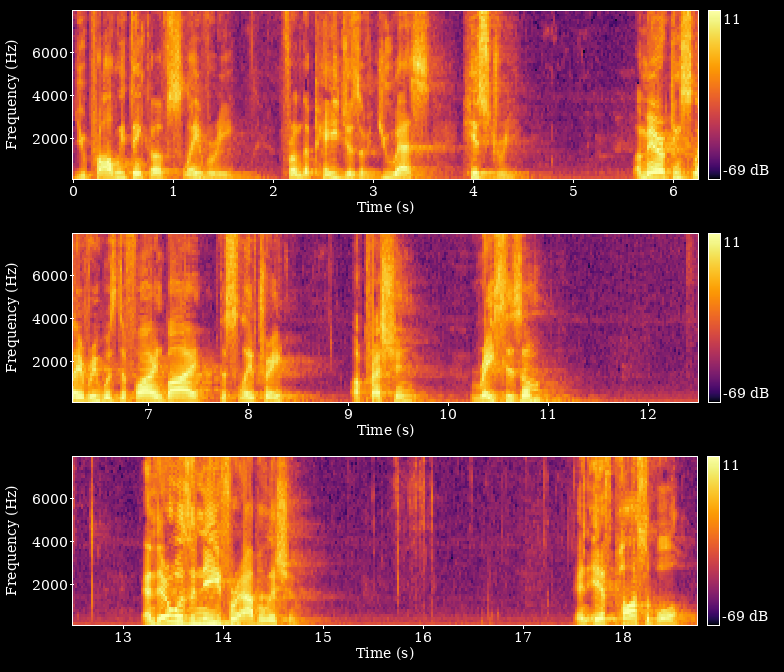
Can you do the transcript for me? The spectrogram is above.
You probably think of slavery from the pages of U.S. history. American slavery was defined by the slave trade, oppression, racism, and there was a need for abolition. And if possible,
